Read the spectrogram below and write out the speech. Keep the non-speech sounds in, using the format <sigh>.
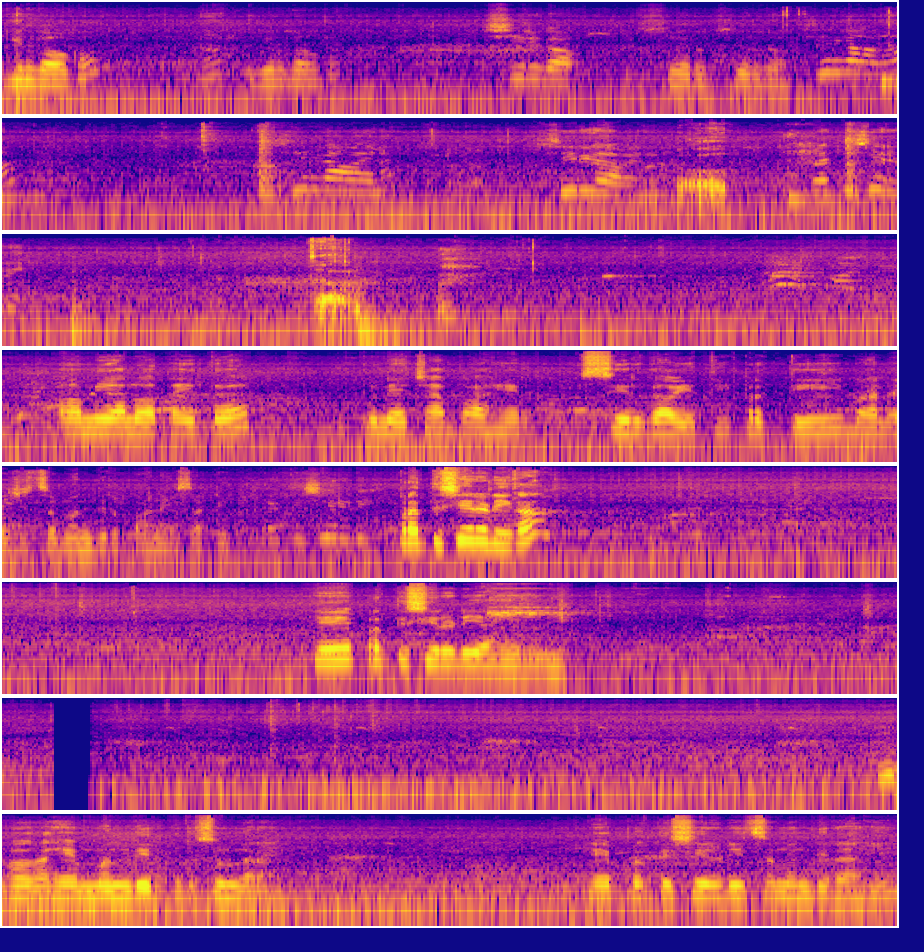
गिरगाव का? गिरगाव का? शिरगाव. शेर शिरगाव. शिरगाव ना? शिरगाव आहे ना? शिरगाव आहे हो. ना प्रति शिर्डी. आम्ही आलो आता इथं पुण्याच्या बाहेर शिरगाव येथे प्रति बालाजीचं मंदिर पाहण्यासाठी. प्रति शिर्डी. प्रति शिर्डी का? हे प्रति शिर्डी आहे म्हणे. बघा हे मंदिर किती सुंदर आहे. हे प्रति शिर्डीचं मंदिर आहे.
